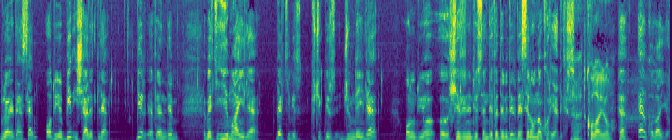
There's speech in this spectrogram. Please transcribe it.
müracaat edersen o diyor bir işaretle bir efendim belki ima ile belki bir küçük bir cümleyle onu diyor e, şerrini diyor sen def edebilir ve seni ondan koruyabilir. Evet. Kolay yolu. He, en kolay yol.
